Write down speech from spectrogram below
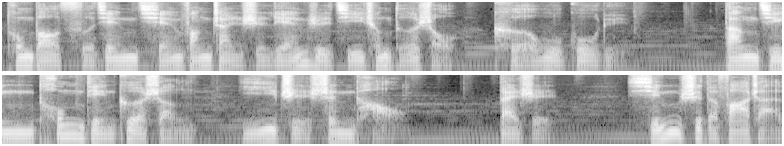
通报此间前方战事连日急称得手，可勿顾虑。当今通电各省，一致深讨。但是，形势的发展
